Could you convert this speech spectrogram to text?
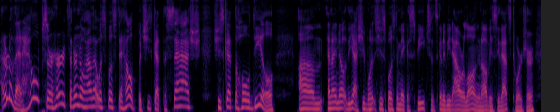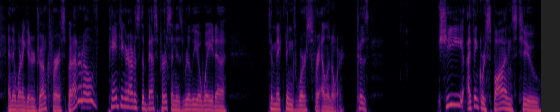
I don't know if that helps or hurts. I don't know how that was supposed to help, but she's got the sash, she's got the whole deal. Um, and I know, yeah, she was she's supposed to make a speech that's going to be an hour long, and obviously that's torture. And they want to get her drunk first, but I don't know if painting her out as the best person is really a way to to make things worse for Eleanor because she I think responds to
